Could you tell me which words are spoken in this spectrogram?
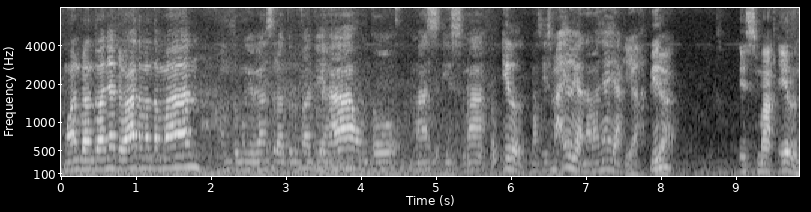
Mohon bantuannya doa teman-teman untuk mengirimkan suratul Fatihah untuk Mas Ismail. Mas Ismail ya namanya ya? Iya. Bin Ya. Ismail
